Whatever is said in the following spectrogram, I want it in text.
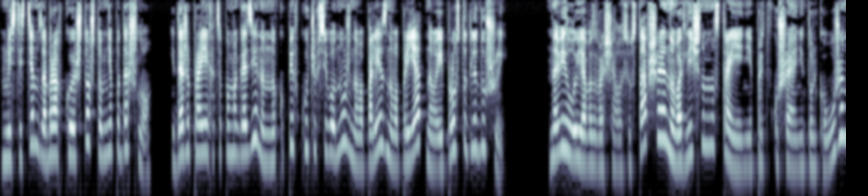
вместе с тем забрав кое-что, что мне подошло. И даже проехаться по магазинам, накупив кучу всего нужного, полезного, приятного и просто для души. На виллу я возвращалась уставшая, но в отличном настроении, предвкушая не только ужин,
